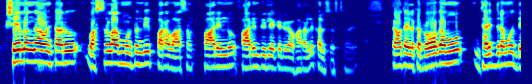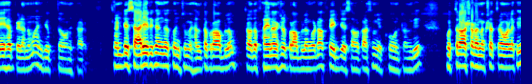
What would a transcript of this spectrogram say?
క్షేమంగా ఉంటారు వస్త్రలాభం ఉంటుంది పరవాసం ఫారిన్ ఫారిన్ రిలేటెడ్ వ్యవహారాలు కలిసి వస్తుంది. తర్వాత వీళ్ళకి రోగము దరిద్రము దేహపీడనము అని చెప్తూ ఉంటారు. అంటే శారీరకంగా కొంచెం హెల్త్ ప్రాబ్లం తర్వాత ఫైనాన్షియల్ ప్రాబ్లం కూడా ఫేస్ చేసే అవకాశం ఎక్కువ ఉంటుంది. ఉత్తరాషాఢ నక్షత్రం వాళ్ళకి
